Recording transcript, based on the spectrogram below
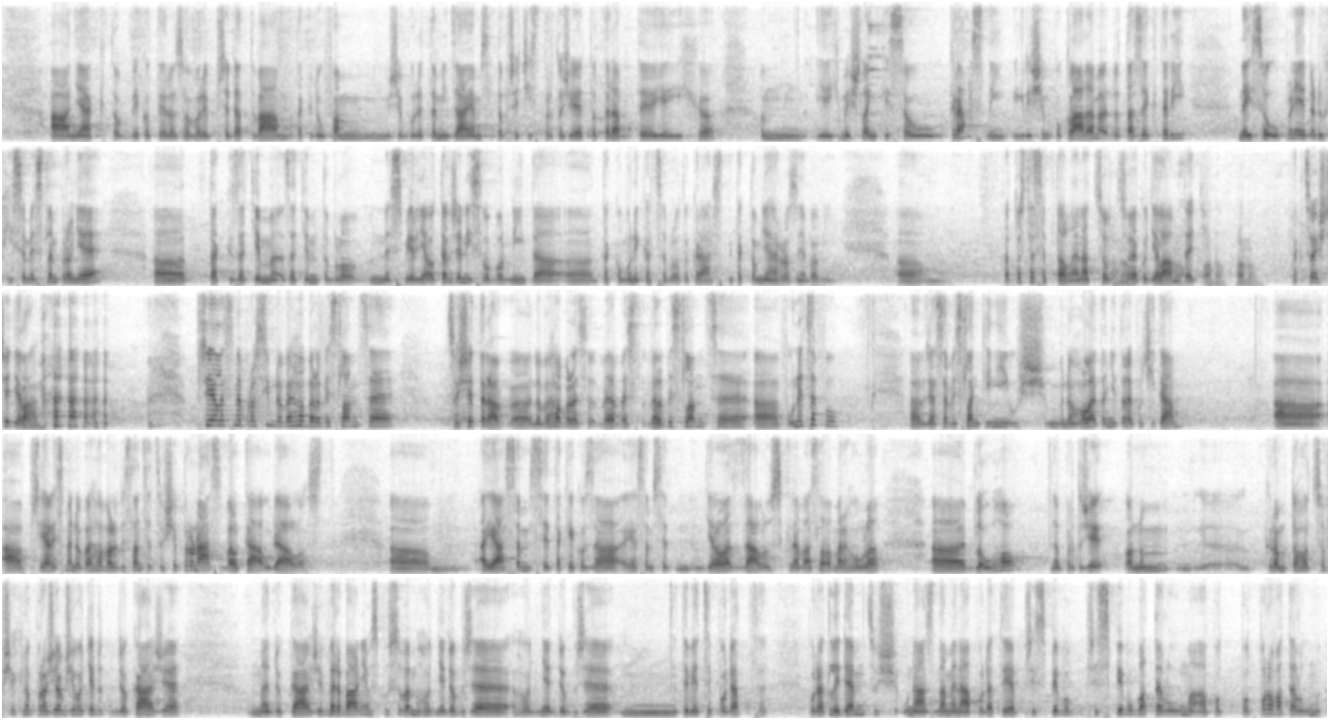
a nějak to, jako ty rozhovory předat vám, tak doufám, že budete mít zájem se to přečíst, protože je to teda ty jejich, um, jejich myšlenky jsou krásný, i když jim pokládáme dotazy, které nejsou úplně jednoduchý, si myslím pro ně, Uh, tak zatím, zatím to bylo nesmírně otevřený, svobodný, ta, uh, ta komunikace, bylo to krásný, tak to mě hrozně baví. Uh, a to jste se ptal, ne? Na co, Ano, co jako dělám ano, teď? Ano, ano. Tak co ještě dělám? Přijali jsme, prosím, nového velvyslance, což je teda eh, nového velvyslance eh, v UNICEFu. Eh, Já jsem vyslankyní už mnoho let, ani to nepočítám. A, a přijali jsme nového velvyslance, což je pro nás velká událost. Um, a já jsem si tak jako za, já jsem si dělala zálusk na Václava Marhoula uh, dlouho, no, protože on krom toho, co všechno prožil v životě, do- dokáže dokáže verbálním způsobem hodně dobře, hodně dobře mm, ty věci podat, podat lidem, což u nás znamená podat je přispěvo, přispěvovatelům a pod, podporovatelům. Uh,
